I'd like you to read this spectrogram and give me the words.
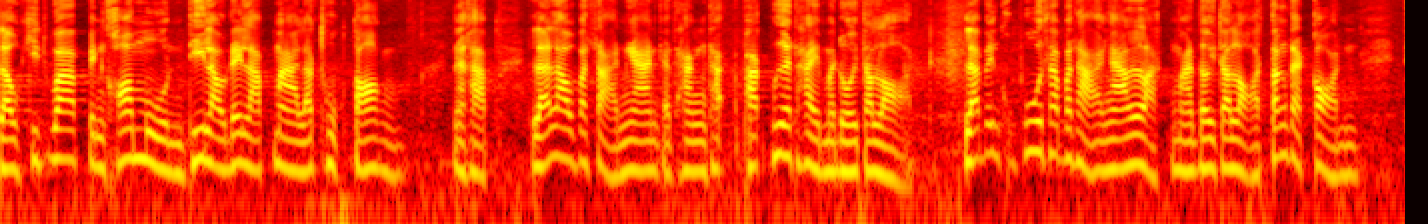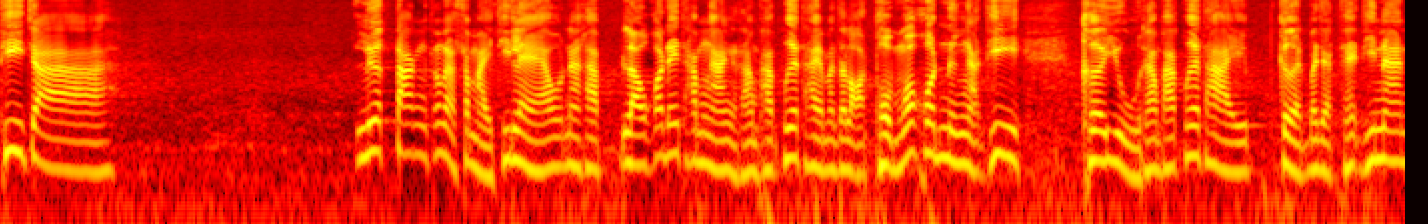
เราคิดว่าเป็นข้อมูลที่เราได้รับมาและถูกต้องนะครับ แล้วเราประสานงานกับทางพักเพื่อไทยมาโดยตลอด และเป็นผู้ประสานงานหลักมาโดยตลอดตั้งแต่ก่อนที่จะ เลือกตั้งตั้งแต่สมัยที่แล้วนะครับ เราก็ได้ทำงานกับทางพรรคเพื่อไทยมาตลอด ผมก็คนหนึ่งอะที่เคยอยู่ทางพรรคเพื่อไทยเกิดมาจากที่นั่น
